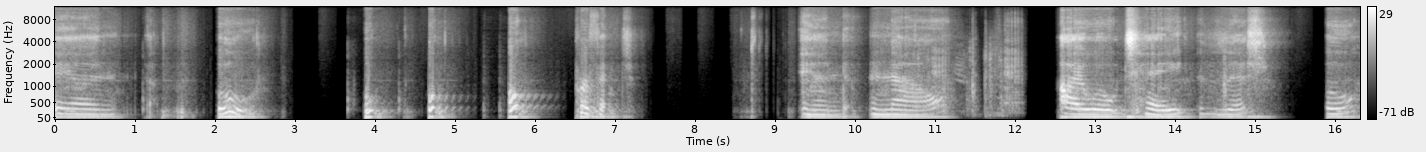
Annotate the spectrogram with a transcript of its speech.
And, ooh, ooh, ooh, ooh, perfect. And now, I take this, ooh,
